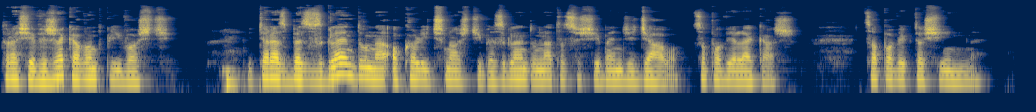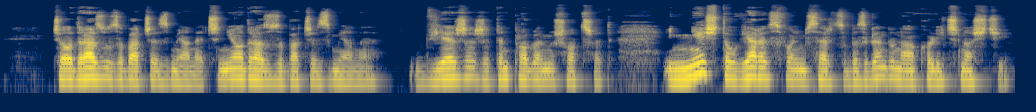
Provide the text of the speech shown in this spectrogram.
która się wyrzeka wątpliwości. I teraz bez względu na okoliczności, bez względu na to, co się będzie działo, co powie lekarz, co powie ktoś inny, czy od razu zobaczę zmianę, czy nie od razu zobaczę zmianę, wierzę, że ten problem już odszedł. I nieś tą wiarę w swoim sercu, bez względu na okoliczności.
